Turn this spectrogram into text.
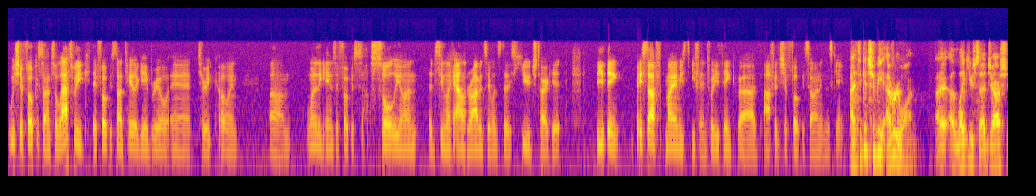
we should focus on. So last week they focused on Taylor Gabriel and Tarik Cohen. Um, one of the games they focused solely on, it seemed like Allen Robinson was the huge target. Do you think, based off Miami's defense, what do you think uh, offense should focus on in this game? I think it should be everyone. I, I, like you said, Josh,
